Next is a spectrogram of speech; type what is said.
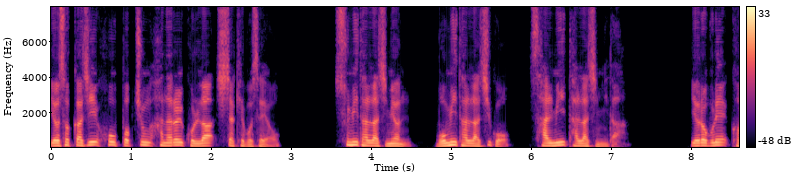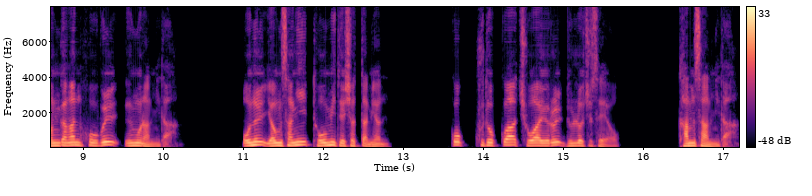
6가지 호흡법 중 하나를 골라 시작해보세요. 숨이 달라지면 몸이 달라지고 삶이 달라집니다. 여러분의 건강한 호흡을 응원합니다. 오늘 영상이 도움이 되셨다면 꼭 구독과 좋아요를 눌러주세요. 감사합니다.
